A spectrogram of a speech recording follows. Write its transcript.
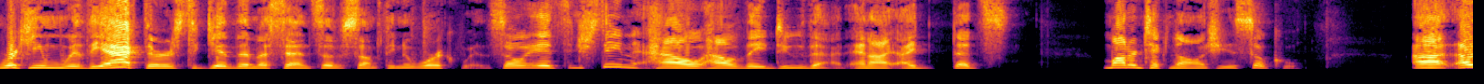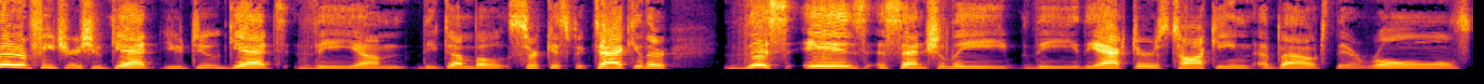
working with the actors to give them a sense of something to work with. So it's interesting how how they do that. And I, I that's modern technology is so cool. Uh, other features you get, you do get the um, the Dumbo Circus Spectacular. This is essentially the the actors talking about their roles,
